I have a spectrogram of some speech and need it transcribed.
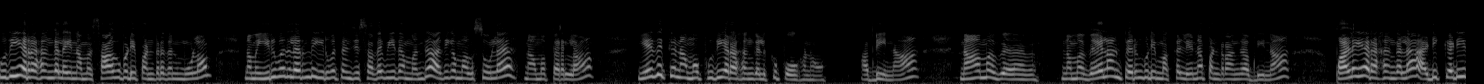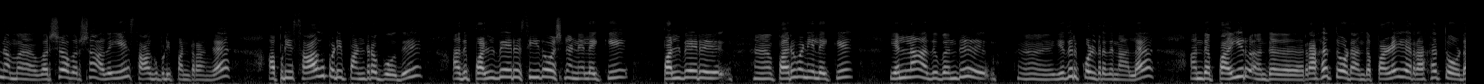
புதிய ரகங்களை நம்ம சாகுபடி பண்ணுறதன் மூலம் நம்ம இருபதுலேருந்து இருபத்தஞ்சி சதவீதம் வந்து அதிக மகசூலை நாம் பெறலாம். எதுக்கு நம்ம புதிய ரகங்களுக்கு போகணும்? அப்படின்னா நாம் நம்ம வேளாண் பெருங்குடி மக்கள் என்ன பண்ணுறாங்க அப்படின்னா பழைய ரகங்களை அடிக்கடி நம்ம வருஷ வருஷம் அதையே சாகுபடி பண்ணுறாங்க அப்படி சாகுபடி பண்ணுற போது அது பல்வேறு சீதோஷ்ண நிலைக்கு பல்வேறு பருவநிலைக்கு எல்லாம் அது வந்து எதிர்கொள்கிறதுனால அந்த பயிர் அந்த ரகத்தோட அந்த பழைய ரகத்தோட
